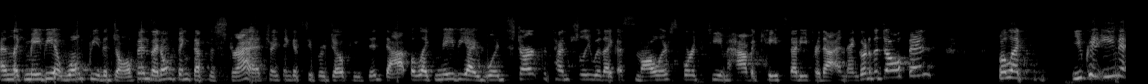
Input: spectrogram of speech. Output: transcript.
And like maybe it won't be the Dolphins. I don't think that's a stretch. I think it's super dope you did that. But like maybe I would start potentially with like a smaller sports team, have a case study for that, and then go to the Dolphins. But like you can email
